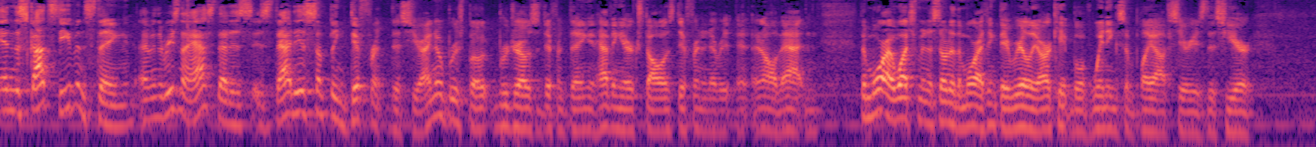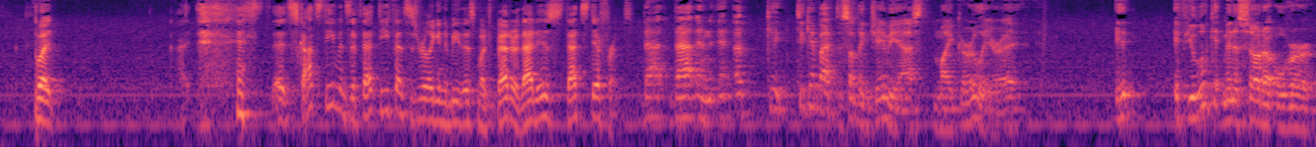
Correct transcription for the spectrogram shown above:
And the Scott Stevens thing, I mean, the reason I asked that is, is that is something different this year. I know Bruce Bo- Boudreau is a different thing, and having Eric Staal is different, and every and all that. And the more I watch Minnesota, the more I think they really are capable of winning some playoff series this year. But Scott Stevens, if that defense is really going to be this much better, that is that's different. that that and, and uh, to get back to something Jaime asked Mike earlier, uh, it, if you look at Minnesota over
